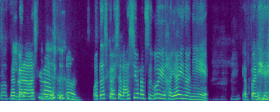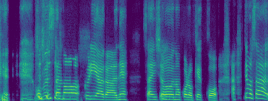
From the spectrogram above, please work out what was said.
はね。だから足は。うん、私からしたら足はすごい速いのに、やっぱりオブスタのクリアがね、最初の頃結構、あ、でもさ、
